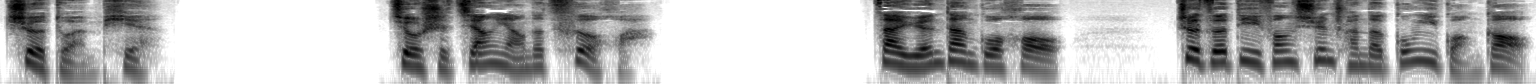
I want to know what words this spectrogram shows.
这短片就是江阳的策划。在元旦过后，这则地方宣传的公益广告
